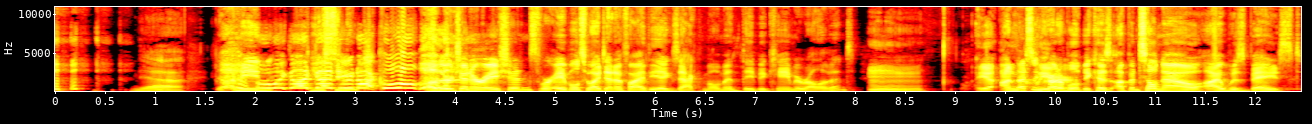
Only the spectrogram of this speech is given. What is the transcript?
Yeah. I mean, oh my god, you guys, you're not cool. other generations were able to identify the exact moment they became irrelevant. Mm. Yeah, unclear. That's incredible because up until now I was based.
